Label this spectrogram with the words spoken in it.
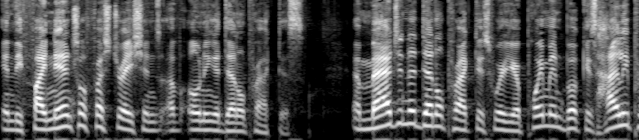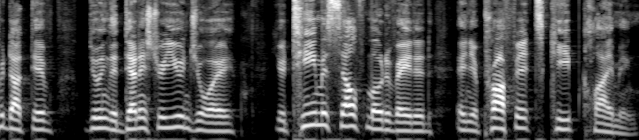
and the financial frustrations of owning a dental practice. Imagine a dental practice where your appointment book is highly productive, doing the dentistry you enjoy, your team is self motivated, and your profits keep climbing.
